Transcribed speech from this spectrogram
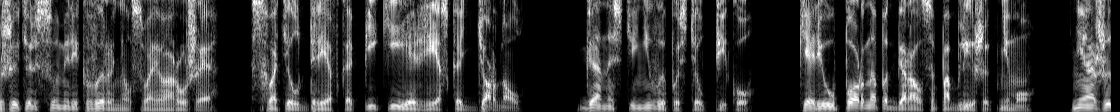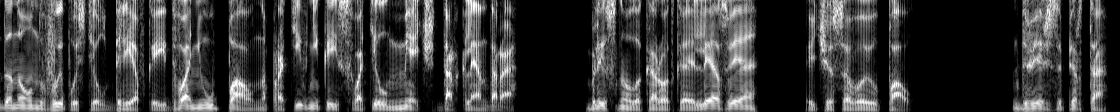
Житель сумерек выронил свое оружие, схватил древко пики и резко дернул. Ганности не выпустил пику. Керри упорно подбирался поближе к нему. Неожиданно он выпустил древко, едва не упал на противника и схватил меч Дарклендера. Блеснуло короткое лезвие, и часовой упал. Дверь заперта.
